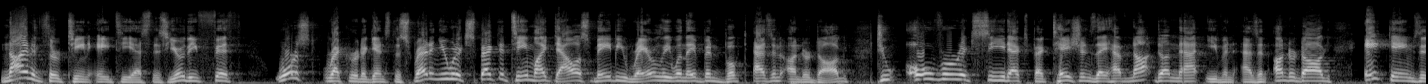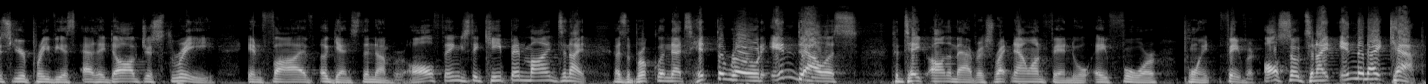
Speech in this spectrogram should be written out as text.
9 and 13 ATS this year, the fifth worst record against the spread. And you would expect a team like Dallas, maybe rarely when they've been booked as an underdog, to over exceed expectations. They have not done that even as an underdog. Eight games this year previous as a dog, just three in five against the number. All things to keep in mind tonight as the Brooklyn Nets hit the road in Dallas to take on the Mavericks. Right now on FanDuel, a four point favorite. Also tonight in the nightcap,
